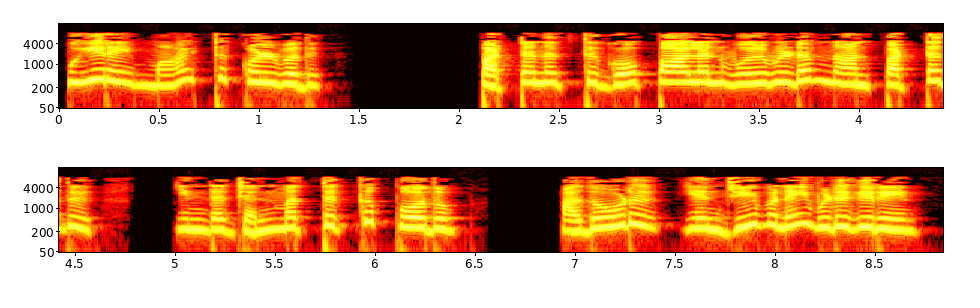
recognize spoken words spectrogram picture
உயிரை மாய்த்துக் கொள்வது. பட்டணத்து கோபாலன் ஒருவிடம் நான் பட்டது இந்த ஜன்மத்துக்குப் போதும். அதோடு என் ஜீவனை விடுகிறேன்.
